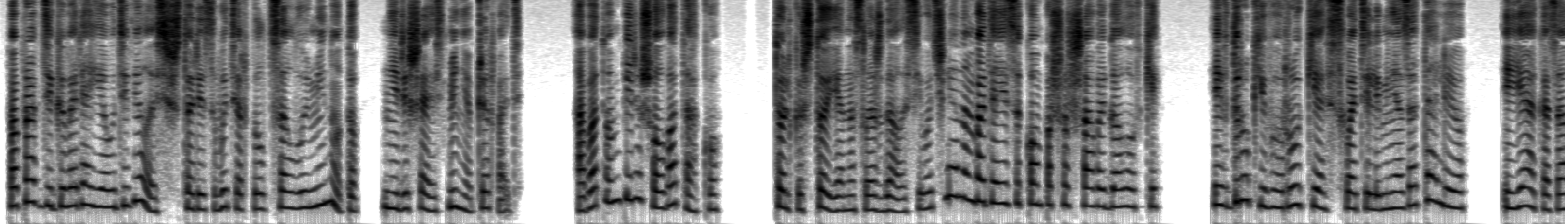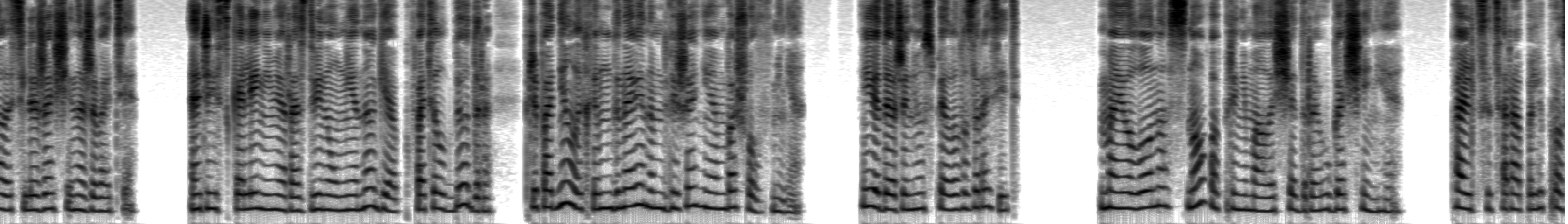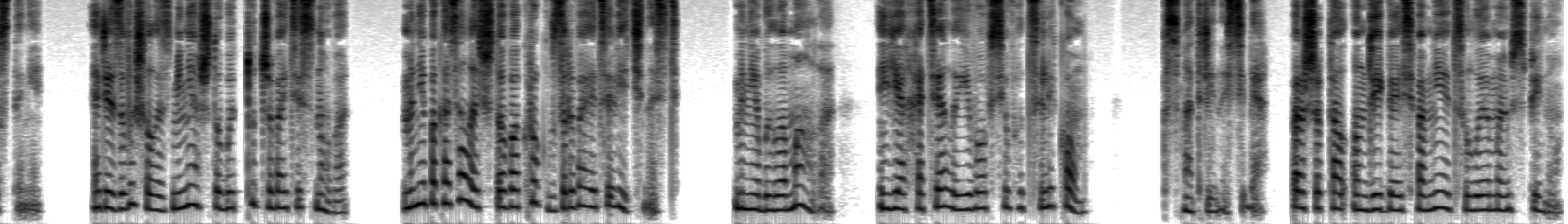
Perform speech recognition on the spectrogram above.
По правде говоря, я удивилась, что Рис вытерпел целую минуту, не решаясь меня прервать. А потом перешел в атаку. Только что я наслаждалась его членом, водя языком по шершавой головке, и вдруг его руки схватили меня за талию, и я оказалась лежащей на животе. Рис коленями раздвинул мне ноги, обхватил бедра, приподнял их и мгновенным движением вошел в меня. Я даже не успела возразить. Моё лоно снова принимало щедрое угощение. Пальцы царапали простыни. Риз вышел из меня, чтобы тут же войти снова. Мне показалось, что вокруг взрывается вечность. Мне было мало, и я хотела его всего целиком. «Посмотри на себя», — прошептал он, двигаясь во мне и целуя мою спину.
